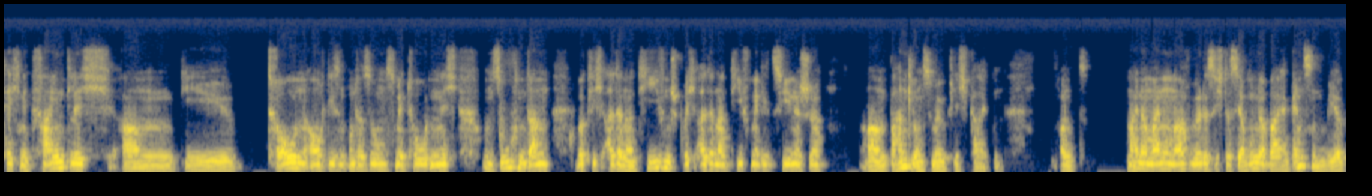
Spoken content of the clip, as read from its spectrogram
technikfeindlich, ähm, die trauen auch diesen Untersuchungsmethoden nicht und suchen dann wirklich Alternativen, sprich alternativmedizinische ähm, Behandlungsmöglichkeiten. Und meiner Meinung nach würde sich das ja wunderbar ergänzen. Wir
